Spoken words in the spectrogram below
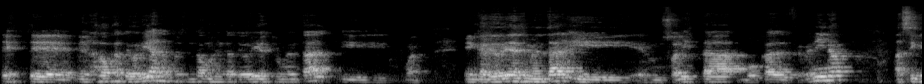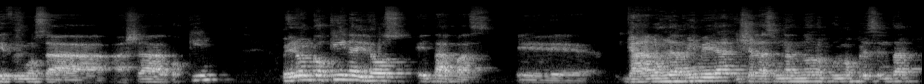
este, en las dos categorías, nos presentamos en categoría instrumental y, bueno, en categoría instrumental y en solista vocal femenino. Así que fuimos a, allá a Cosquín. Pero en Cosquín hay dos etapas. Eh, ganamos la primera y ya la segunda no nos pudimos presentar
